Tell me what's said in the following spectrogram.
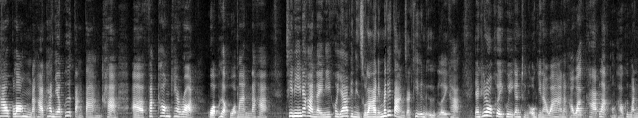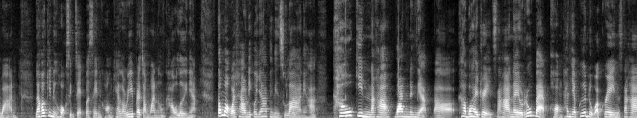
ข้าวกล้องนะคะธัญพืชต่างๆ ค่ะฟักทองแครอทหัวเผือกหัวมันนะคะ ทีนี้นะคะใน Nicoya Peninsula นี่ไม่ได้ต่างจากที่อื่นๆเลยค่ะ อย่างที่เราเคยคุยกันถึงโอกินาว่านะคะว่าคาร์บหลักของเขาคือมันหวาน แล้วเขากินถึง 67%ของแคลอรี่ประจำวันของเขาเลยเนี่ยต้องบอกว่าชาว Nicoya Peninsula เนี่ยค่ะเขากินนะคะ วันหนึ่งเนี่ยคาร์โบไฮเดรตนะคะในรูปแบบของธัญพืชหรือว่า grains นะคะ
